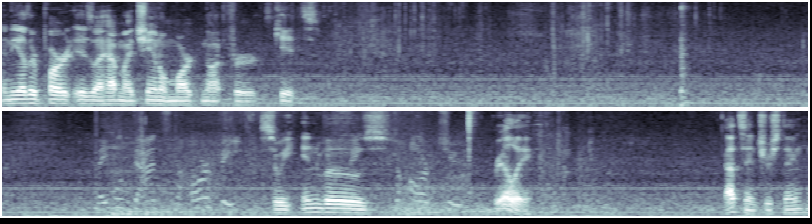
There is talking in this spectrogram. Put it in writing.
and the other part is I have my channel marked not for kids. They will dance to our beat, So he invos. to our tune. Really? That's interesting.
